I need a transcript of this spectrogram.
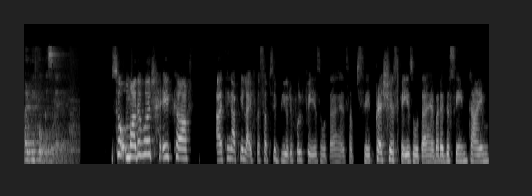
पर भी फोकस करें। सो so, मदरहुड एक आई थिंक आपकी लाइफ का सबसे ब्यूटीफुल फ़ेज़ होता है सबसे प्रेशियस फ़ेज़ होता है but at the same time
